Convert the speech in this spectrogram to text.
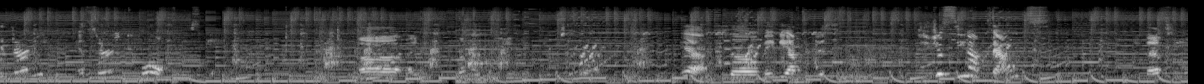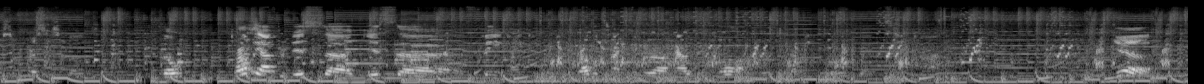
Is there any is there any co-op in this game? uh, I remember reading it was correct. Yeah. So maybe after this. Did you just see that bounce? That's the most impressive spell. So probably after this uh, this uh, thing, I can probably try to figure out how to co-op. with running both at the same time. Yeah.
